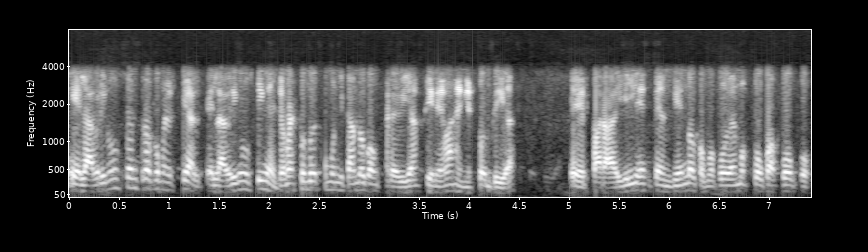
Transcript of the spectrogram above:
El abrir un centro comercial, el abrir un cine, yo me estuve comunicando con Crevian Cinemas en estos días eh, para ir entendiendo cómo podemos poco a poco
